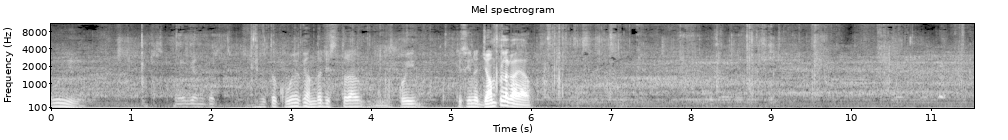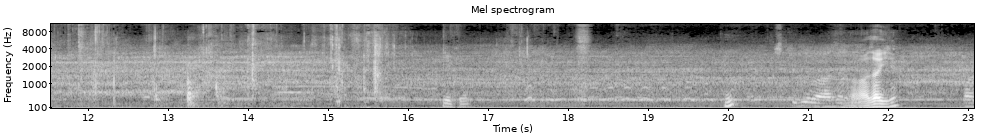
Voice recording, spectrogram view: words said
उई, कुएँ के अंदर ये तो कुएँ अंदर जिस तरह कोई किसी ने जंप लगाया ठीक है इसकी भी आवाज़ है आवाज़ आई है और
